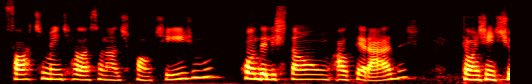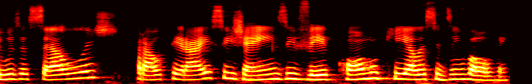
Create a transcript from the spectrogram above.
fortemente relacionados com autismo, quando eles estão alterados então a gente usa células para alterar esses genes e ver como que elas se desenvolvem.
